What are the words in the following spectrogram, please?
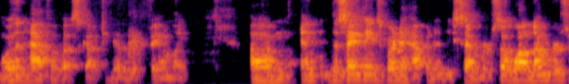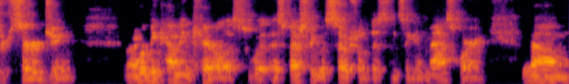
more than half of us got together with family, um, and the same thing is going to happen in December. So while numbers are surging, right. we're becoming careless with, especially with social distancing and mask wearing. Yeah. Um,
